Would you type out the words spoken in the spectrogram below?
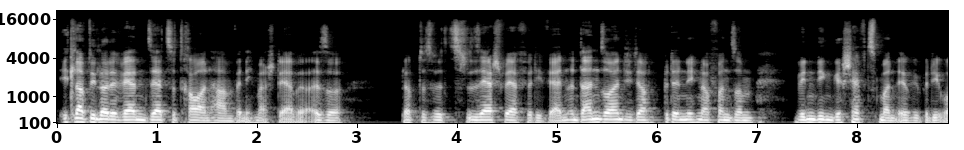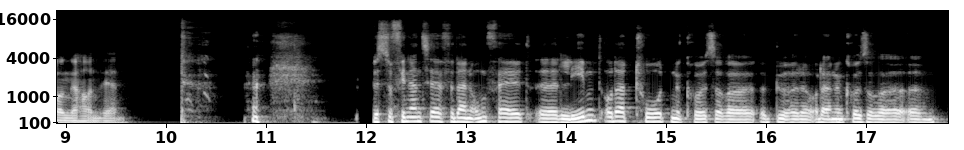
ich glaube, die Leute werden sehr zu trauern haben, wenn ich mal sterbe. Also, ich glaube, das wird sehr schwer für die werden. Und dann sollen die doch bitte nicht noch von so einem windigen Geschäftsmann irgendwie über die Ohren gehauen werden. Bist du finanziell für dein Umfeld äh, lebend oder tot eine größere Bürde oder eine größere, ähm,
